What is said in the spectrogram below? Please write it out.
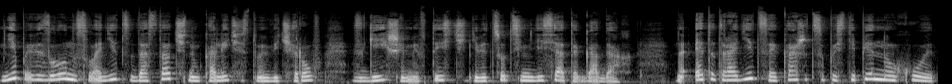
Мне повезло насладиться достаточным количеством вечеров с гейшами в 1970-х годах, но эта традиция, кажется, постепенно уходит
